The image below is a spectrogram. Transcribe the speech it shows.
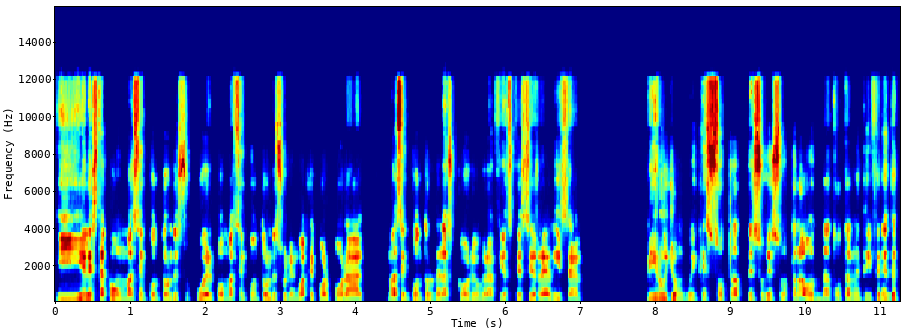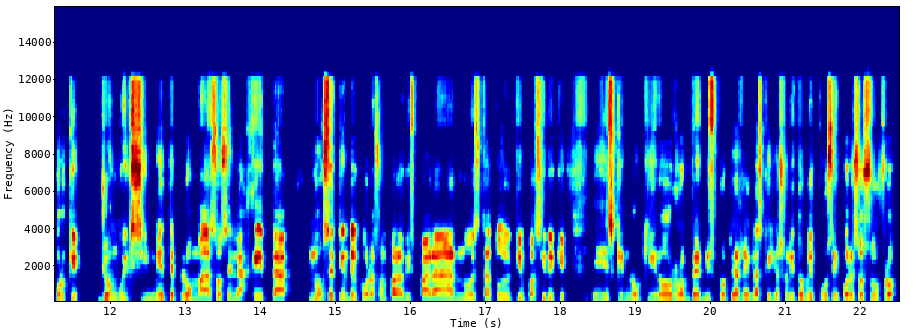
Y él está como más en control de su cuerpo, más en control de su lenguaje corporal, más en control de las coreografías que se realizan pero John Wick es otra, es, es otra onda totalmente diferente, porque John Wick sí mete plomazos en la jeta, no se tiende el corazón para disparar, no está todo el tiempo así de que es que no quiero romper mis propias reglas que yo solito me puse y por eso sufro.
